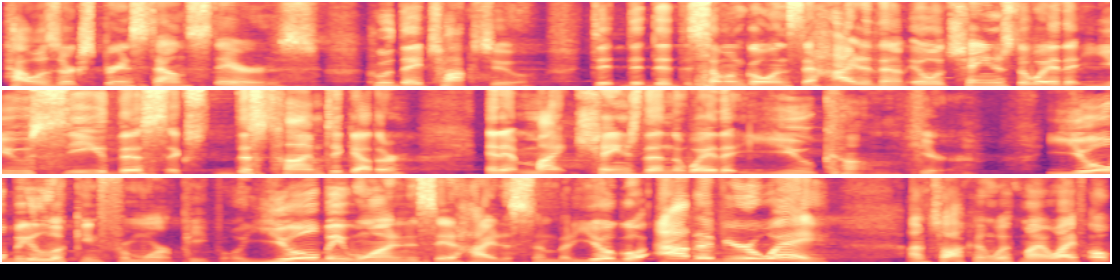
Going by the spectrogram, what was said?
How was their experience downstairs? Who did they talk to? Did, did, did, someone go and say hi to them? It will change the way that you see this, this time together, and it might change then the way that you come here. You'll be looking for more people. You'll be wanting to say hi to somebody. You'll go out of your way I'm talking with my wife. Oh,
